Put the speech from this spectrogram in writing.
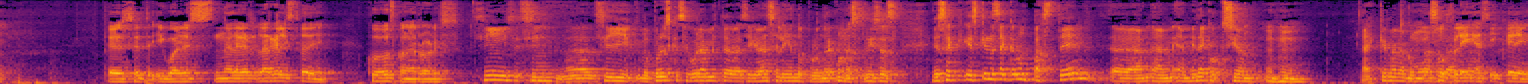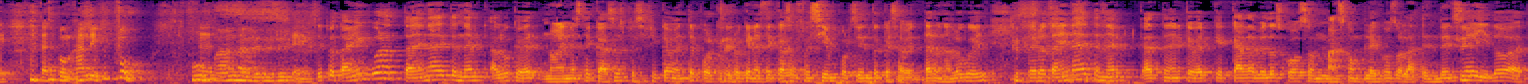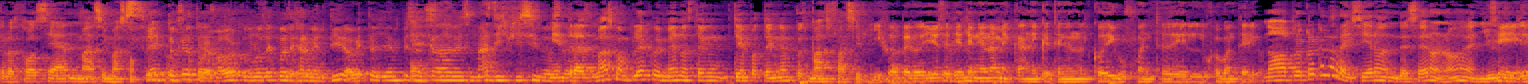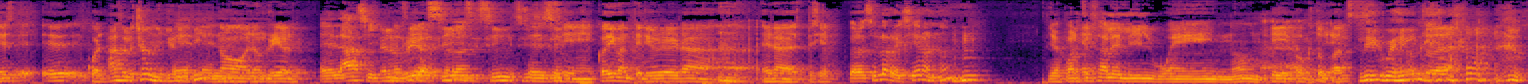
Pero es, igual es una larga, larga lista de juegos con errores. Sí, sí, sí. Ah, sí, lo peor es que seguramente seguirán saliendo por andar con las prisas. Es, es querer sacar un pastel ah, a, a- a media cocción. Ujú. Ay, qué mala Como un soufflé, así que está esponjando y ¡pum! Pum, ándale, sí, sí. Sí. Sí, pero también, bueno, también ha de tener algo que ver, no en este caso específicamente, porque creo que en este caso fue 100% que se aventaron a lo güey, pero también ha de tener, ha de tener que ver que cada vez los juegos son más complejos o la tendencia ha ido a que los juegos sean más y más Sí, complejos. tú que eres programador, pues no te puedes dejar mentir. Ahorita ya empieza Eso. cada vez más difícil. o sea. Mientras más complejo y menos ten- tiempo tengan, pues más fácil. Hijo, pero ellos ya tenían la mecánica, tenían el código fuente del juego anterior. No, pero creo que lo rehicieron de cero, ¿no? En Unity. sí, es, eh, eh, ¿cuál? Ah, ¿se lo echaron en Unity? Eh, el- No, el Unreal. El, ah, sí. El Unreal, sí, sí, sí, sí, sí, sí, Sí, el código anterior era, era especial. Pero sí lo rehicieron, ¿no? Y aparte Eh. sale Lil Wayne, ¿no? Y. Octopath. Sí, güey.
